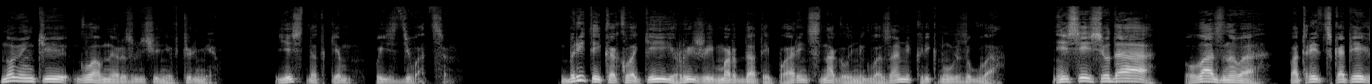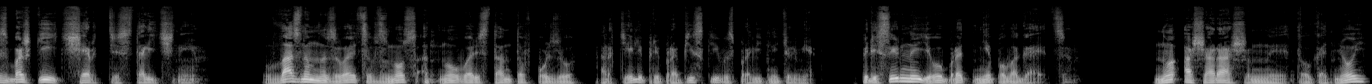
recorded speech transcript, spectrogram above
Новенькие — главное развлечение в тюрьме. Есть над кем поиздеваться. Бритый, как лакей, рыжий мордатый парень с наглыми глазами крикнул из угла. — Неси сюда, Лазного, по тридцать копеек с башки, черти столичные. Лазным называется взнос от нового арестанта в пользу артели при прописке в исправительной тюрьме. В пересыльной его брать не полагается. Но ошарашенные толкотней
